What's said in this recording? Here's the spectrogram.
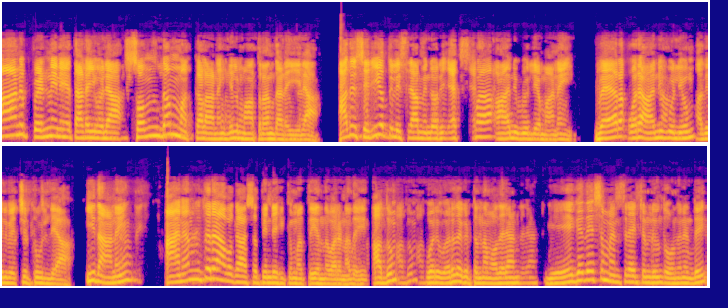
ആണ് പെണ്ണിനെ തടയൂല സ്വന്തം മക്കളാണെങ്കിൽ മാത്രം തടയില്ല അത് ശരീരത്തിൽ ഇസ്ലാമിന്റെ ഒരു എക്സ്ട്രാ ആനുകൂല്യമാണ്. വേറെ ഒരാനുകൂല്യവും അതിൽ വെച്ചിട്ടില്ല. ഇതാണ് അനന്തരാവകാശത്തിന്റെ ഹിക്കുമത്ത് എന്ന് പറയുന്നത് അതും ഒരു വെറുതെ കിട്ടുന്ന മുതലാണ്. ഏകദേശം മനസ്സിലായിട്ടുണ്ട് എന്ന് തോന്നുന്നുണ്ട്.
